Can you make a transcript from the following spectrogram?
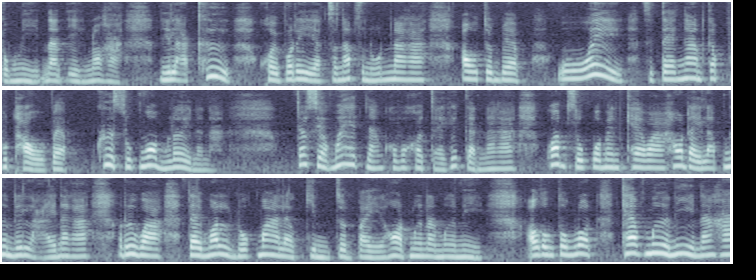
ตรงนี้นั่นเองเนาะค่ะนี่แหละคือคอยบริอยากสนับสนุนนะคะ เอาจนแบบ โอ้ย สิแต่งงานกับผู้เฒ่าแบบคือสุกง่อมเลยนั่นนะ จ้าเสี่ยวมาเฮ็ดหยังเขาบ่เข้าใจคือกันนะคะ ความสุขบ่แม่นแค่ว่าเฮาได้รับเงินได้หลายนะคะ หรือว่าได้มรดกมาแล้วกินจนไปฮอดมื้อนั้นมื้อนี้เอาตรงๆโลดแค่มื้อนี้นะคะ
